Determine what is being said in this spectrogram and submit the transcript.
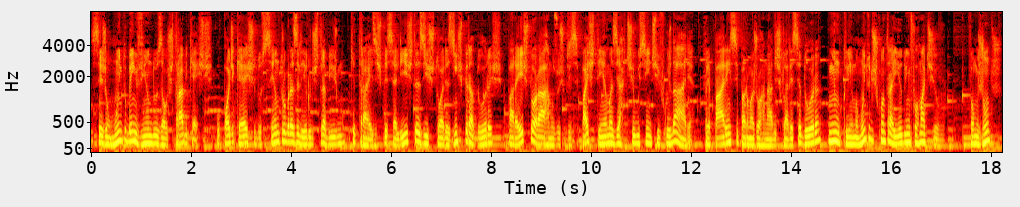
sejam muito bem-vindos ao Strabcast, o podcast do Centro Brasileiro de Estrabismo que traz especialistas e histórias inspiradoras para explorarmos os principais temas e artigos científicos da área. Preparem-se para uma jornada esclarecedora em um clima muito descontraído e informativo. Vamos juntos?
